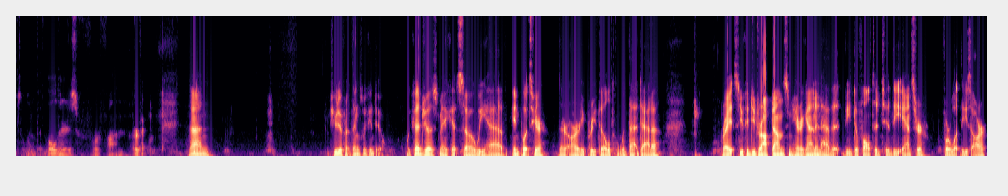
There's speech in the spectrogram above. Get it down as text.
it's a little bit bolder just for fun. Perfect then a few different things we can do we could just make it so we have inputs here that are already pre-filled with that data right? So you could do drop downs in here again and have it be defaulted to the answer for what these are,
